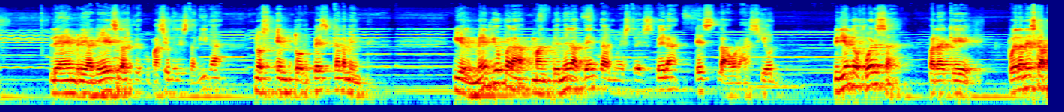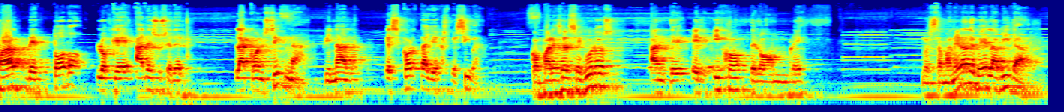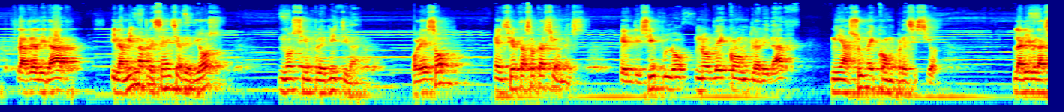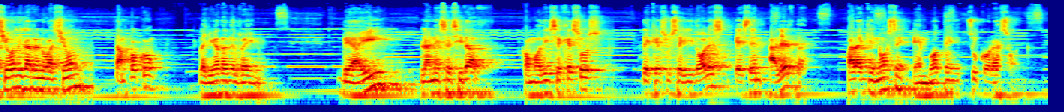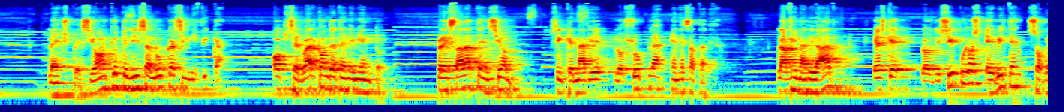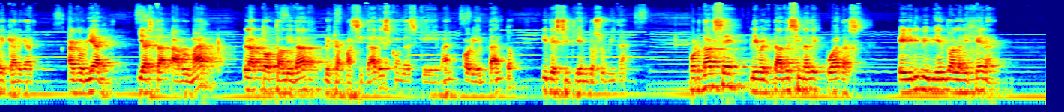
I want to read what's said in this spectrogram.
la embriaguez y las preocupaciones de esta vida nos entorpezcan la mente. Y el medio para mantener atenta nuestra espera es la oración, pidiendo fuerza para que puedan escapar de todo lo que ha de suceder. La consigna final es corta y expresiva. Comparecer seguros ante el Hijo del Hombre. Nuestra manera de ver la vida, la realidad y la misma presencia de Dios no siempre es nítida. Por eso, en ciertas ocasiones, el discípulo no ve con claridad ni asume con precisión. La liberación y la renovación, tampoco la llegada del reino. De ahí la necesidad, como dice Jesús, de que sus seguidores estén alerta para que no se emboten su corazón. La expresión que utiliza Lucas significa observar con detenimiento, prestar atención, sin que nadie lo supla en esa tarea. La finalidad es que los discípulos eviten sobrecargar, agobiar y hasta abrumar la totalidad de capacidades con las que van orientando y decidiendo su vida. Por darse libertades inadecuadas e ir viviendo a la ligera.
